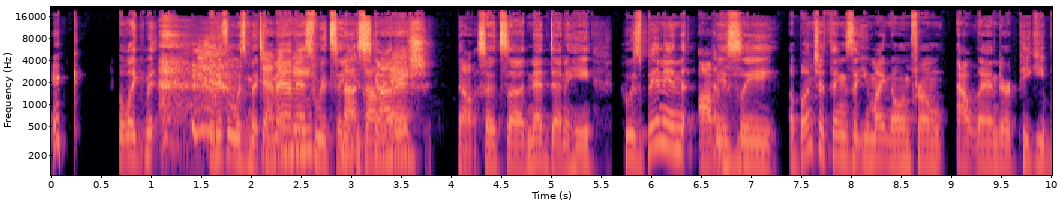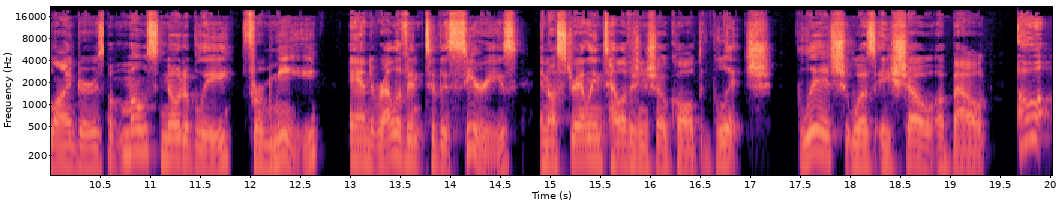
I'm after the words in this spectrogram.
Like, But like, and if it was McManus, Dennehy, we'd say he's. Scottish. No, so it's uh, Ned Dennehy, who's been in obviously a bunch of things that you might know him from Outlander, Peaky Blinders, but most notably for me and relevant to this series, an Australian television show called Glitch. Glitch was a show about Oh,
